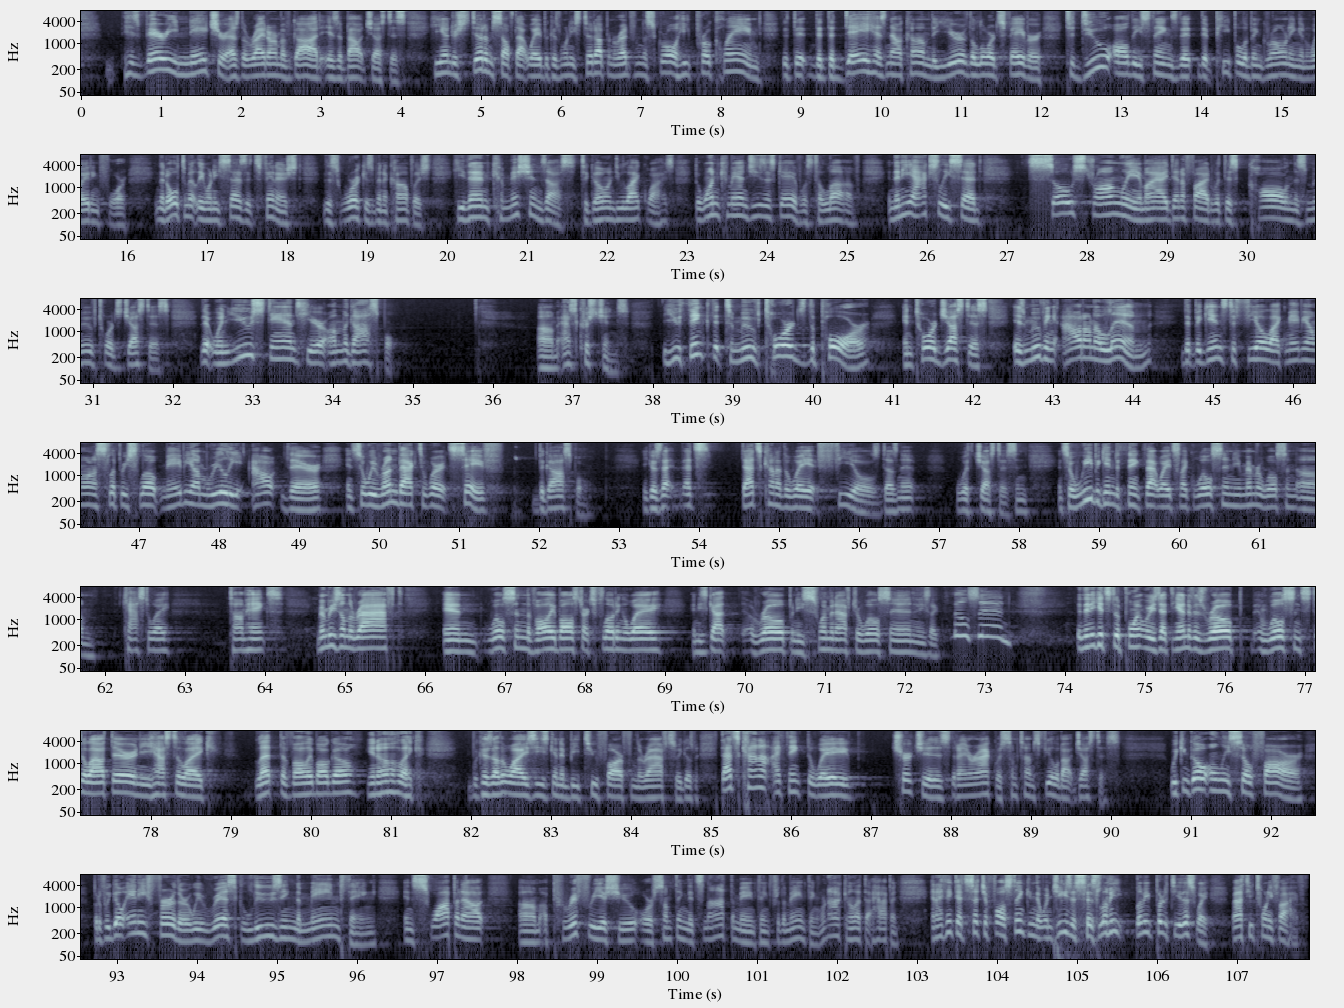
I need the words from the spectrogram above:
his very nature as the right arm of God is about justice. He understood himself that way because when he stood up and read from the scroll, he proclaimed that the, that the day has now come, the year of the Lord's favor, to do all these things that, that people have been groaning and waiting for. And that ultimately, when he says it's finished, this work has been accomplished, he then commissions us to go and do likewise. The one command Jesus gave was to love. And then he actually said, so strongly am I identified with this call and this move towards justice that when you stand here on the gospel um, as Christians, you think that to move towards the poor and toward justice is moving out on a limb that begins to feel like maybe I'm on a slippery slope, maybe I'm really out there. And so we run back to where it's safe, the gospel. He goes, that, that's, that's kind of the way it feels, doesn't it? with justice. And, and so we begin to think that way. It's like Wilson. You remember Wilson, um, Castaway? Tom Hanks? Remember he's on the raft, and Wilson, the volleyball, starts floating away, and he's got a rope, and he's swimming after Wilson, and he's like, Wilson! And then he gets to the point where he's at the end of his rope, and Wilson's still out there, and he has to, like, let the volleyball go, you know? Like, because otherwise he's going to be too far from the raft. So he goes. That's kind of, I think, the way churches that I interact with sometimes feel about justice. We can go only so far, but if we go any further, we risk losing the main thing and swapping out um, a periphery issue or something that's not the main thing for the main thing. We're not going to let that happen. And I think that's such a false thinking that when Jesus says, let me, let me put it to you this way Matthew 25.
